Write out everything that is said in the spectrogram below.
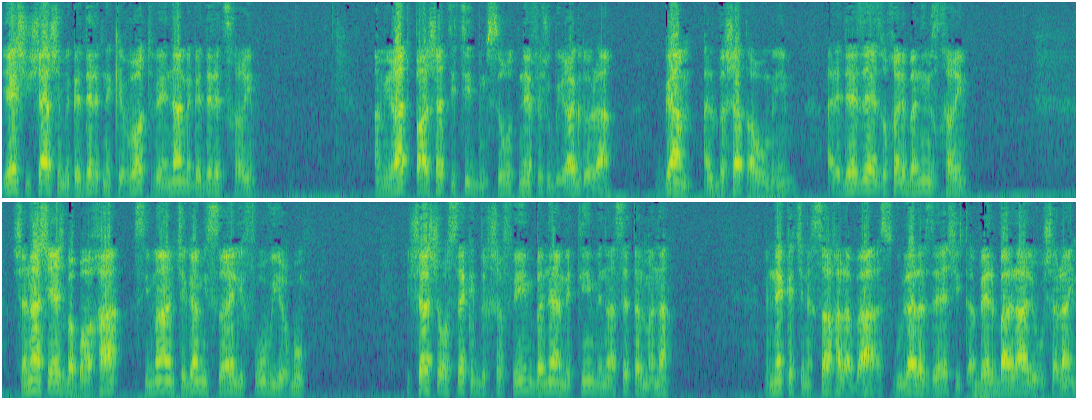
יש אישה שמגדלת נקבות ואינה מגדלת זכרים. אמירת פרשת ציצית במסירות נפש וביראה גדולה, גם הלבשת ערומים, על ידי זה זוכה לבנים זכרים. שנה שיש בה ברכה, סימן שגם ישראל יפרו וירבו. אישה שעוסקת בכשפים, בניה מתים ונעשית אלמנה. מנקת שנחסר חלבה, הסגולה לזה שהתאבל בעלה על ירושלים.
